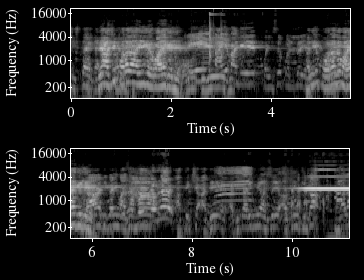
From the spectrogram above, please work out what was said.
शिस्त आहे हे काय अशी पोरा ही वाया गेली. अरे तुम्ही- साहेब आले पैसे पडलं. आणि ही पोरानं वाया गेली. या ठिकाणी माझा हा अधि अधिकारी मी असे असून सुद्धा मला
